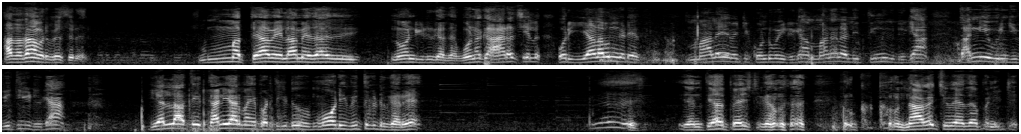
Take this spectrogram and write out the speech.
அதை தான் அவர் பேசுகிறார் சும்மா தேவையில்லாமல் ஏதாவது நோண்டிட்டு இருக்காத. உனக்கு அரசியல் ஒரு இளவும் கிடையாது. மலையை வெட்டி கொண்டு போயிட்டு இருக்கேன். மணல் அள்ளி தின்னுக்கிட்டு இருக்கான். தண்ணியை உறிஞ்சி விற்றுக்கிட்டு இருக்கேன். எல்லாத்தையும் தனியார் மயப்படுத்திக்கிட்டு மோடி விற்றுக்கிட்டு இருக்காரு. என்த்தையாவது பேசிட்டு இருக்காங்க நகைச்சுவை ஏதாவது பண்ணிட்டு.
